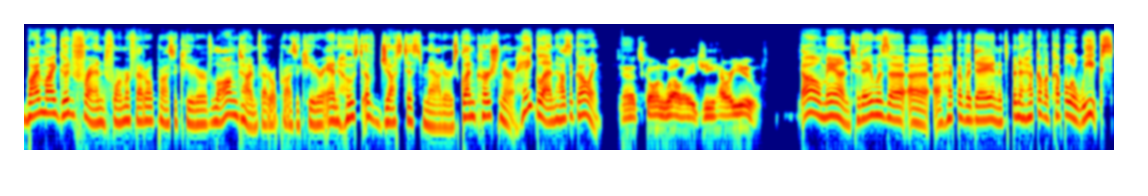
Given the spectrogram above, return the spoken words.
by my good friend, former federal prosecutor, of longtime federal prosecutor, and host of Justice Matters, Glenn Kirschner. Hey, Glenn, how's it going? Uh, it's going well, AG. How are you? Oh man, today was a, a, a heck of a day, and it's been a heck of a couple of weeks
